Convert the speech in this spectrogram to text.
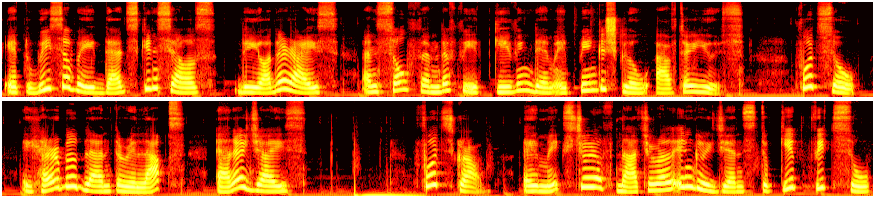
It whisks away dead skin cells, deodorize, and soften the feet giving them a pinkish glow after use. Foot Soap, a herbal blend to relax, energize. Foot Scrub, a mixture of natural ingredients to keep feet soft,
